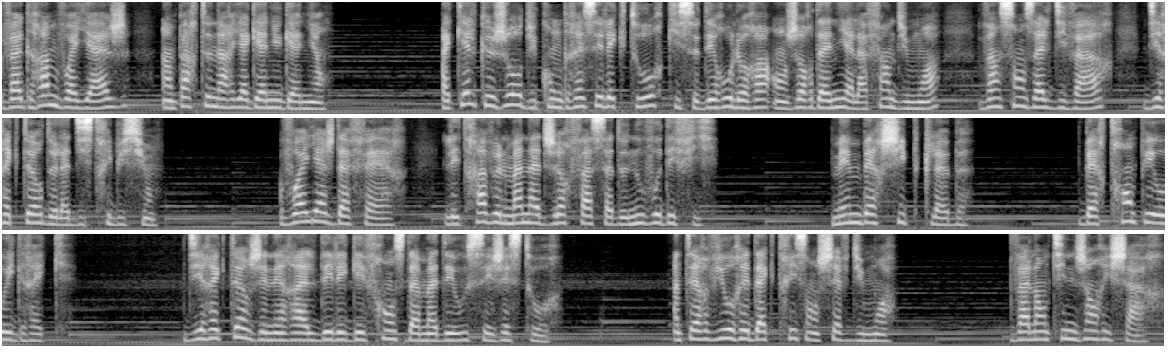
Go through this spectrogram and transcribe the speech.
Vagram Voyage, un partenariat gagnant-gagnant. À quelques jours du congrès Selectour qui se déroulera en Jordanie à la fin du mois, Vincent Zaldivar, directeur de la distribution. Voyage d'affaires, les travel managers face à de nouveaux défis. Membership Club. Bertrand POY. Directeur général délégué France d'Amadeus et Gestour. Interview rédactrice en chef du mois. Valentine Jean Richard.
